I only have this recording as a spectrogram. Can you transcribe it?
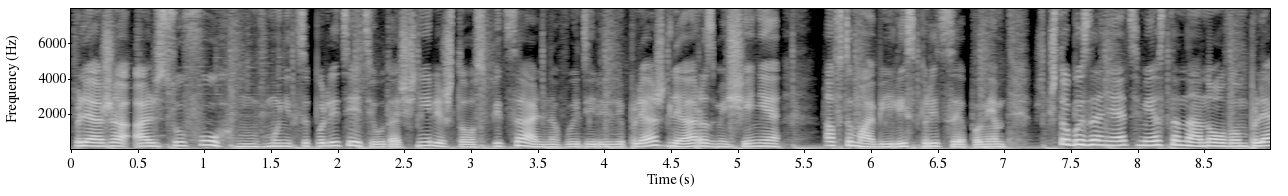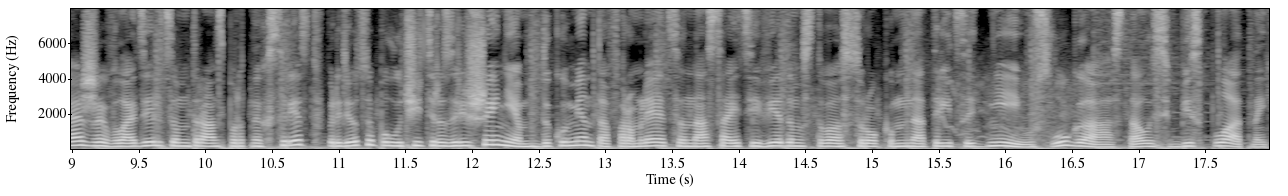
пляжа Аль-Суфух. В муниципалитете уточнили, что специально выделили пляж для размещения автомобилей с прицепами. Чтобы занять место на новом пляже, владельцам транспортных средств придется получить разрешение. Документ оформляется на сайте ведомства сроком на 30 дней. Услуга осталась бесплатной.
